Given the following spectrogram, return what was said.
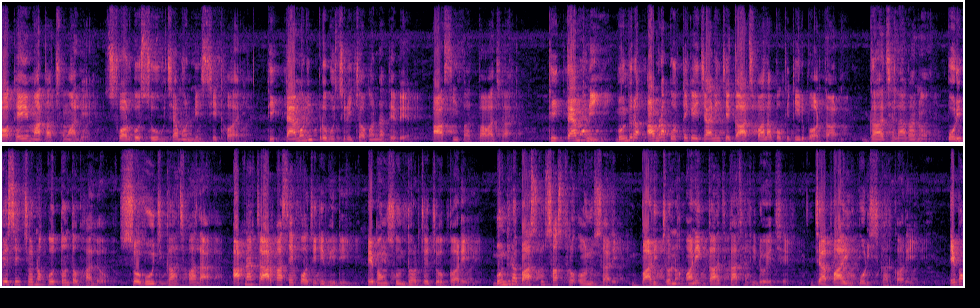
রথে মাথা ছোঁয়ালে স্বর্গ সুখ যেমন নিশ্চিত হয় ঠিক তেমনই প্রভু শ্রী জগন্নাথ দেবের আশীর্বাদ পাওয়া যায়। ঠিক তেমনই, বন্ধুরা, আমরা প্রত্যেকেই জানি যে গাছপালা প্রকৃতির বরদান গাছ লাগানো পরিবেশের জন্য অত্যন্ত ভালো। সবুজ গাছপালা আপনার চারপাশে পজিটিভিটি এবং সৌন্দর্য যোগ করে। বন্ধুরা, বাস্তুশাস্ত্র অনুসারে বাড়ির জন্য অনেক গাছ গাছালি রয়েছে, যা বায়ু পরিষ্কার করে এবং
